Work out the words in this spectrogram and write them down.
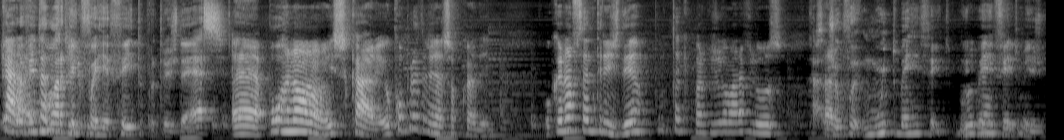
Cara, aproveita agora que ele foi refeito pro 3DS. é, porra, não, não, isso, cara, eu comprei o 3D só por causa dele. O Ocarina of Time 3D, puta que pariu, que jogo é maravilhoso. Cara, sabe? o jogo foi muito bem refeito. Muito, Muito bem bem refeito mesmo.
